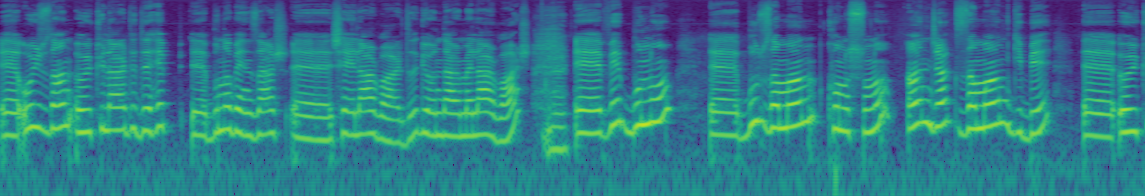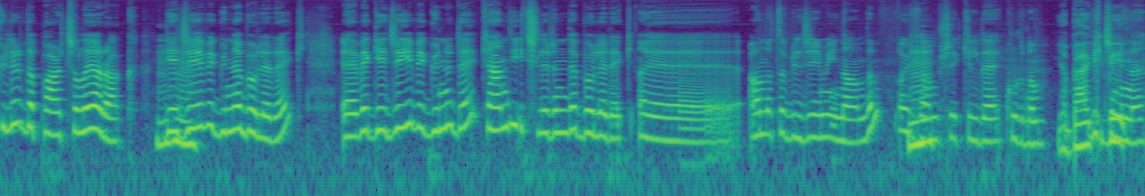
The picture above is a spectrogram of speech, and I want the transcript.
E, o yüzden öykülerde de hep e, buna benzer e, şeyler vardı, göndermeler var. Evet. E, ve bunu e, bu zaman konusunu ancak zaman gibi e, öyküleri de parçalayarak Hı -hı. geceye ve güne bölerek e, ve geceyi ve günü de kendi içlerinde bölerek e, anlatabileceğime inandım. O yüzden Hı -hı. bu şekilde kurdum. Ya belki biçimini.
